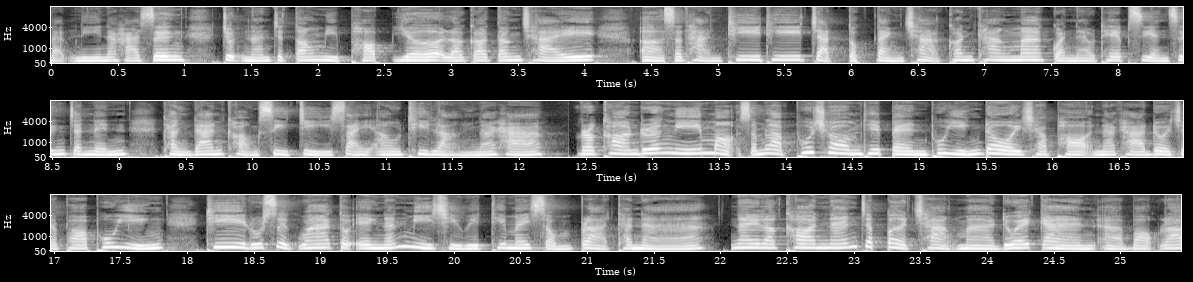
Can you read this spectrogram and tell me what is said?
แบบนี้นะคะ ซึ่งจุดนั้นจะต้องมีพ็อปเยอะ แล้วก็ต้องใช้สถานที่ที่จัดตกแต่งฉากค่อนข้างมากกว่าแนวเทพเสียน ซึ่งจะเน้นทางด้านของ CG ใส่เอาทีหลังนะคะละครเรื่องนี้เหมาะสำหรับผู้ชมที่เป็นผู้หญิงโดยเฉพาะนะคะ โดยเฉพาะผู้หญิงที่รู้สึกว่าตัวเองนั้นมีชีวิตที่ไม่สมปรารถนา ในละครนั้นจะเปิดฉากมาด้วยการอบอกเล่า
